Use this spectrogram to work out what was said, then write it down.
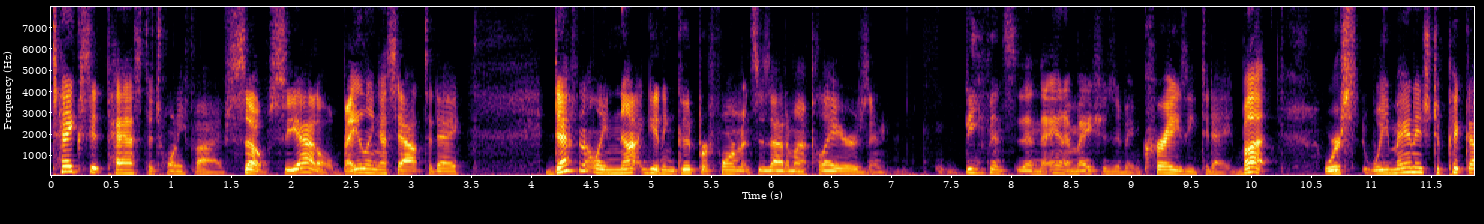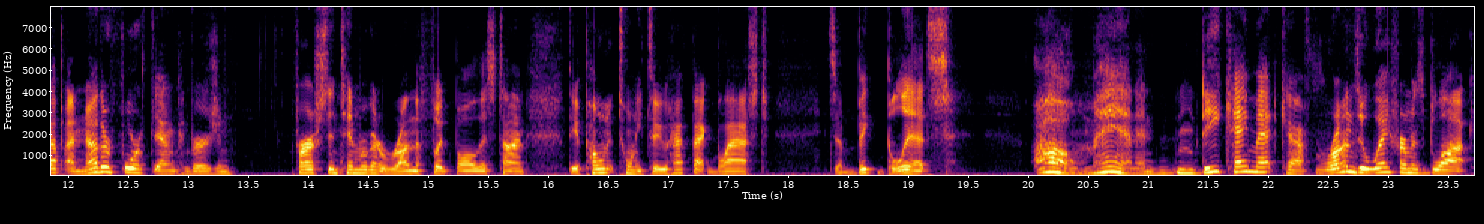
takes it past the 25. So, Seattle bailing us out today. Definitely not getting good performances out of my players, and defense and the animations have been crazy today. But we're we managed to pick up another fourth down conversion. First and 10, we're going to run the football this time. The opponent 22, halfback blast. It's a big blitz. Oh, man, and DK Metcalf runs away from his block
